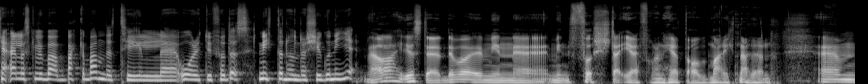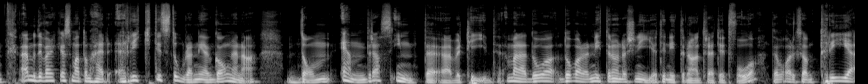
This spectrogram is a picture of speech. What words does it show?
Eller ska vi bara backa bandet till eh, året du föddes? 1929. Ja, just det. Det var min, eh, min första erfarenhet av marknaden. Um, men det verkar som att de här riktigt stora nedgångarna, de ändras inte över tid. Jag menar, då, då var det 1929 till 1932. Det var liksom tre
